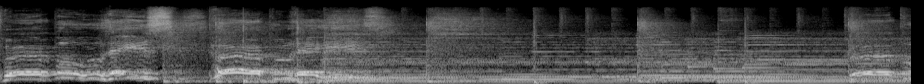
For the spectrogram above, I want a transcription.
Purple haze, purple haze. Purple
